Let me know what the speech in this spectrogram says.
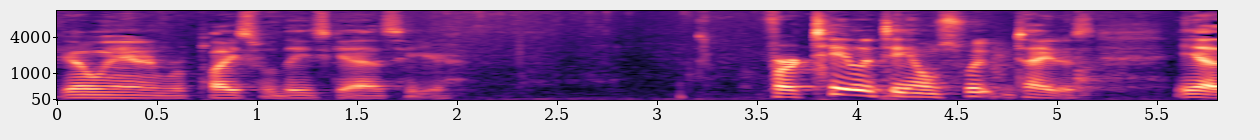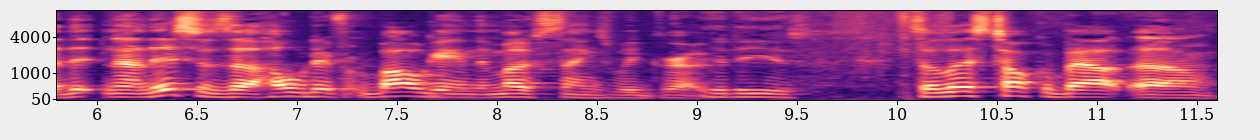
go in and replace with these guys here. Fertility on sweet potatoes. Yeah, th- now this is a whole different ball game than most things we grow. It is. So let's talk about. Um,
